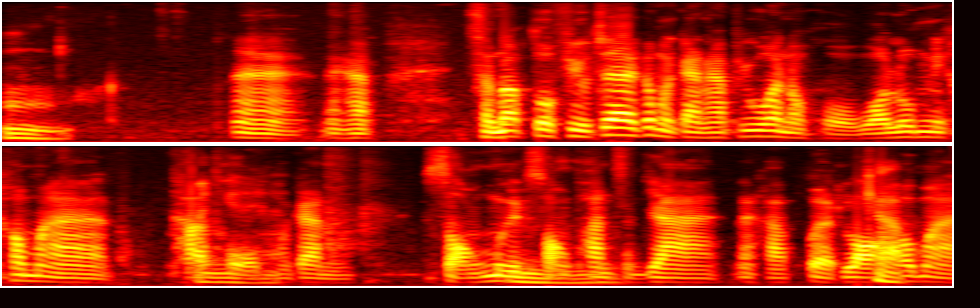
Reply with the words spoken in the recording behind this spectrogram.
อืมอ่านะครับสำหรับตัวฟิวเจอร์ก็เหมือนกันครับ พี่วอนโอ้โห volume นี้เข้ามาถาโถมเหมือนกันสองหมื่นสองพันสัญญานะครับ เปิดลองเข้ามา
